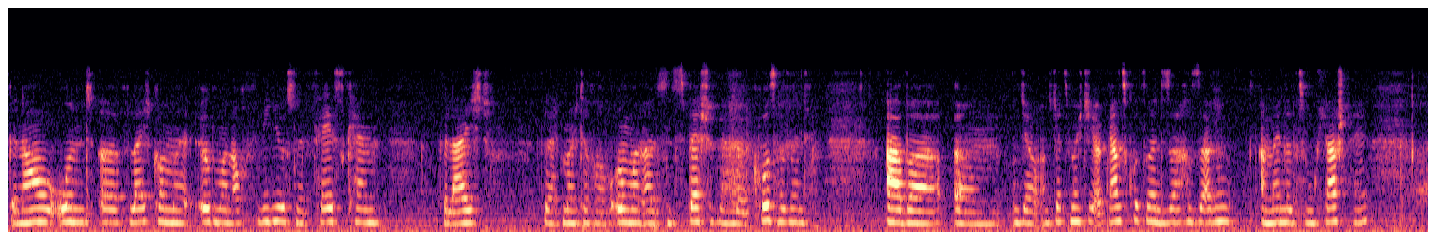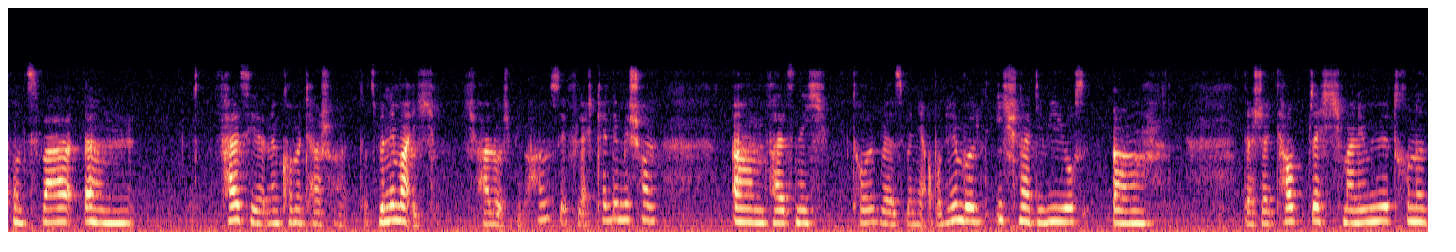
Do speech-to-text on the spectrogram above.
Genau, und äh, vielleicht kommen irgendwann auch Videos mit Facecam. Vielleicht, vielleicht mache ich das auch irgendwann als ein Special, wenn wir größer sind. Aber ähm, ja, und jetzt möchte ich auch ganz kurz eine Sache sagen, am Ende zum Klarstellen. Und zwar, ähm, falls ihr einen Kommentar schreibt, das bin immer ich. ich hallo, ich bin Johannes, vielleicht kennt ihr mich schon. Ähm, falls nicht, toll wäre es, wenn ihr abonnieren würdet. Ich schneide die Videos. Ähm, da steckt hauptsächlich meine Mühe drin.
